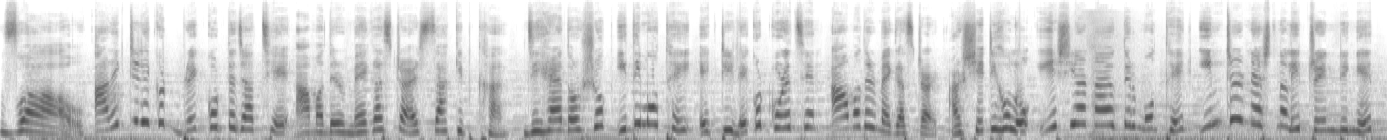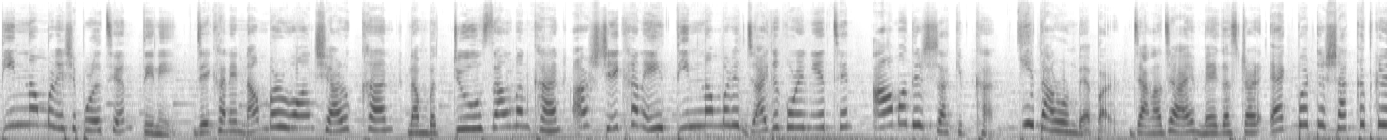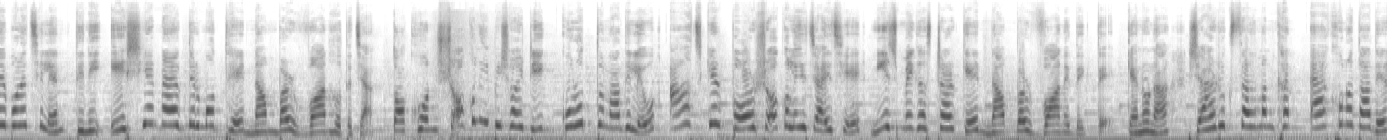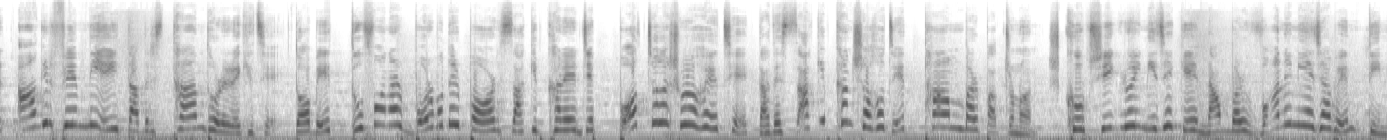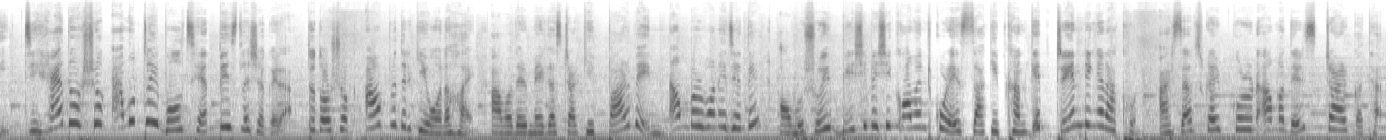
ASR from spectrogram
Wow, আরেকটি record break করতে যাচ্ছে আমাদের মেগাস্টার সাকিব খান। জি হ্যাঁ দর্শক, ইতিমধ্যেই একটি রেকর্ড করেছেন আমাদের মেগাস্টার। আর সেটি হলো এশিয়ার নায়কদের মধ্যে ইন্টারন্যাশনালি ট্রেন্ডিং এ তিন নম্বর এসে পড়েছেন তিনি, যেখানে number one Shahrukh Khan, number two Salman Khan, আর সেখানেই তিন নম্বরে জায়গা করে নিয়েছেন আমাদের সাকিব খান। কি দারুণ ব্যাপার। জানা যায়, মেগাস্টার একবার তার সাক্ষাৎকারে বলেছিলেন তিনি এশিয়ান নায়কদের মধ্যে নাম্বার ওয়ান হতে চান। তখন সকলেই বিষয়টি গুরুত্ব না দিলেও আজকের পর সকলেই চাইছে নিজ মেগাস্টারকে নাম্বার ওয়ানে দেখতে। কেননা, শাহরুখ সালমান খান এখনও তাদের আগের ফেম নিয়েই তাদের স্থান ধরে রেখেছে। তবে তুফান আর বর্বদের পর সাকিব খানের যে পথ চলা শুরু হয়েছে তাদের সাকিব খান সহজে থামবার পাত্র নন। খুব শীঘ্রই নিজেকে নাম্বার ওয়ানে নিয়ে যাবেন তিনি। জি হ্যাঁ দর্শক, এমনটাই বলছেন বিশ্লেষকেরা। তো দর্শক, আপনাদের কি মনে হয়, আমাদের মেগাস্টার কি পারবে নাম্বার ওয়ানে যেতে? অবশ্যই বেশি বেশি কমেন্ট করে সাকিব খানকে ট্রেন্ডিংয়ে রাখুন। আর সাবস্ক্রাইব করুন আমাদের স্টার কথা।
